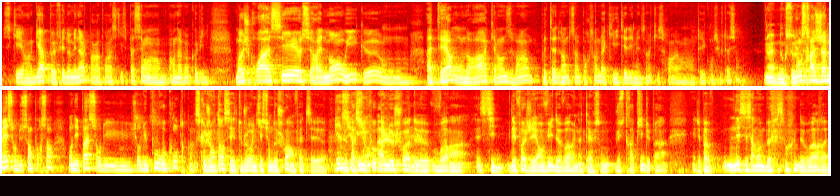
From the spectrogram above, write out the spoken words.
ce qui est un gap phénoménal par rapport à ce qui se passait en, en avant Covid. Moi, je crois assez sereinement, oui, que on, à terme, on aura 15, 20, peut-être 25% de l'activité des médecins qui sera en téléconsultation. Ouais, donc ce... on ne sera jamais sur du 100%. On n'est pas sur du, sur du pour ou contre. Quoi. Ce que j'entends, c'est toujours une question de choix, en fait. Bien le sûr, patient faut... a le choix de voir un. Si des fois j'ai envie de voir une interaction juste rapide, j'ai pas, j'ai pas nécessairement besoin de voir,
